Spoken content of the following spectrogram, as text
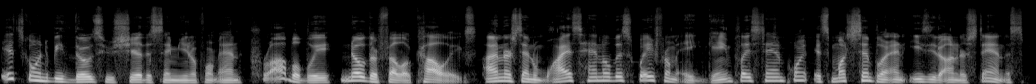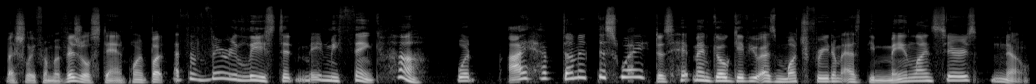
it's going to be those who share the same uniform and probably know their fellow colleagues. I understand why it's handled this way from a gameplay standpoint. It's much simpler and easy to understand, especially from a visual standpoint, but at the very least, it made me think, huh, I have done it this way? Does Hitman Go give you as much freedom as the mainline series? No.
